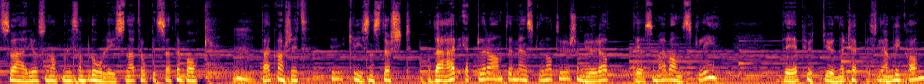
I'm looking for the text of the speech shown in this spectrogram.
så er det jo sånn at når liksom blodlysene har trukket seg tilbake, mm. da er kanskje krisen størst. Og det er et eller annet i menneskelig natur som gjør at det som er vanskelig, det putter vi under teppet så lenge vi kan.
